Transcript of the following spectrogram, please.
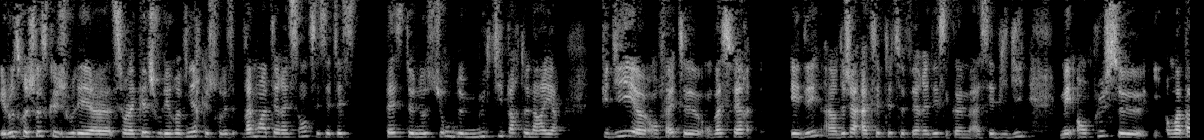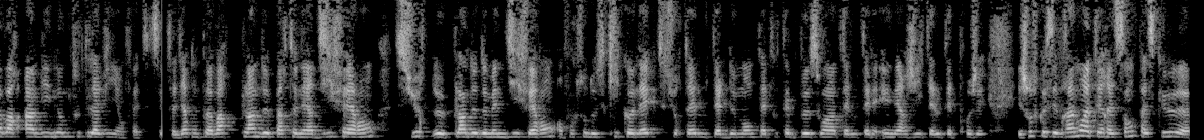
Et l'autre chose que je voulais, euh, sur laquelle je voulais revenir, que je trouvais vraiment intéressante, c'est cette espèce de notion de multi-partenariat. Tu dis, euh, en fait, euh, on va se faire aider. Alors déjà, accepter de se faire aider, c'est quand même assez biggie. Mais en plus, euh, on va pas avoir un binôme toute la vie, en fait. C'est-à-dire qu'on peut avoir plein de partenaires différents sur euh, plein de domaines différents en fonction de ce qui connecte sur telle ou telle demande, tel ou tel besoin, telle ou telle énergie, tel ou tel projet. Et je trouve que c'est vraiment intéressant parce que euh,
